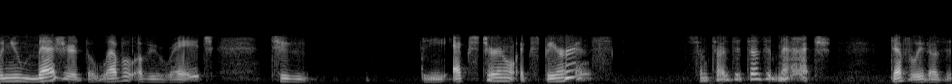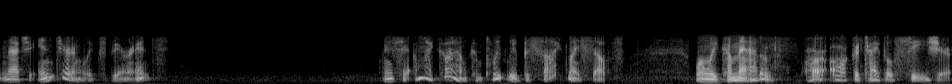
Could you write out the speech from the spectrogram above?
When you measure the level of your rage to the external experience, sometimes it doesn't match. Definitely doesn't match your internal experience. And you say, oh my God, I'm completely beside myself when we come out of our archetypal seizure.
